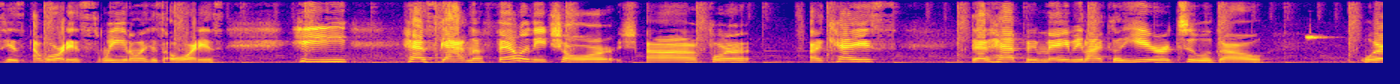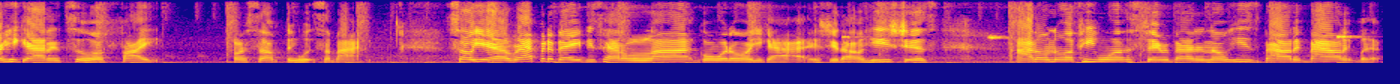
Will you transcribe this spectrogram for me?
his artist, swinging on his artist, he has gotten a felony charge uh, for a case that happened maybe like a year or two ago where he got into a fight or something with somebody. So yeah, Rapper DaBaby's had a lot going on, you guys. You know, he's just I don't know if he wants everybody to know he's about it, about it, but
